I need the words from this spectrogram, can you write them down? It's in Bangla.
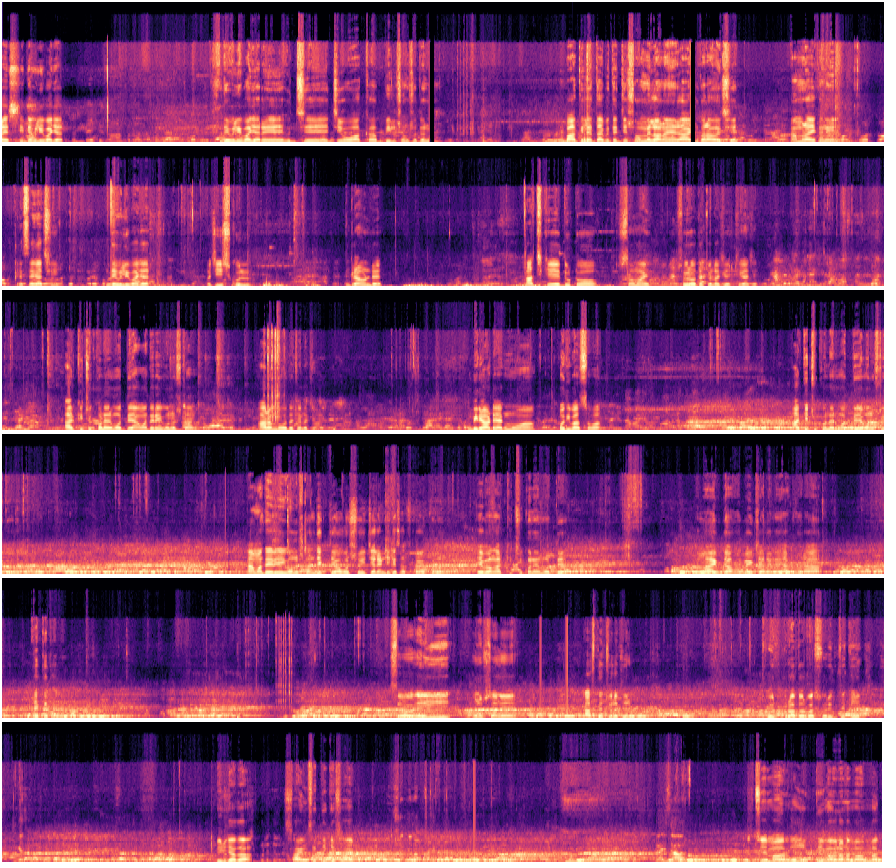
আমরা এসেছি দেউলি বাজার। দেউলি বাজারে হচ্ছে যে ওয়াকা বিল সংশোধন বাতিলের দাবিতে যে সম্মেলনের আয়োজন করা হয়েছে, আমরা এখানে এসে গেছি দেউলি বাজার হচ্ছে স্কুল গ্রাউন্ডে। আজকে দুটো সময় শুরু হতে চলেছে, ঠিক আছে? আর কিছুক্ষণের মধ্যে আমাদের এই অনুষ্ঠান আরম্ভ হতে চলেছে। বিরাট এক মহা প্রতিবাদ সভা। আর কিছুক্ষণের মধ্যে অনুষ্ঠিত হতে চলেছে। আমাদের এই অনুষ্ঠান দেখতে অবশ্যই চ্যানেলটিকে সাবস্ক্রাইব করুন এবং আর কিছুক্ষণের মধ্যে লাইভ দেওয়া হবে এই চ্যানেলে, আপনারা দেখতে থাকুন সো এই অনুষ্ঠানে আসতে চলেছেন কুরপুরা দরবার শরীফ থেকে পীরজাদা সাইম সিদ্দিকী সাহেব। হচ্ছে মা- মুফতি মাওলানা মোহাম্মদ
